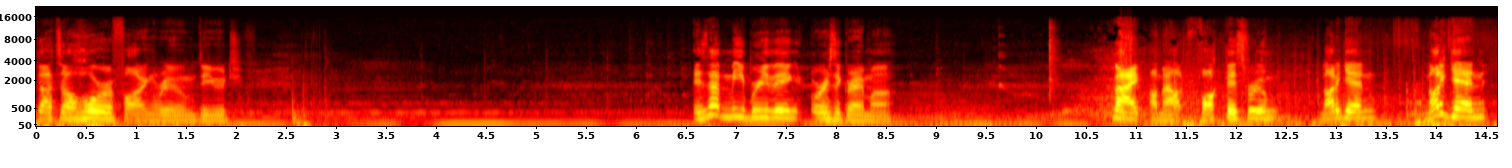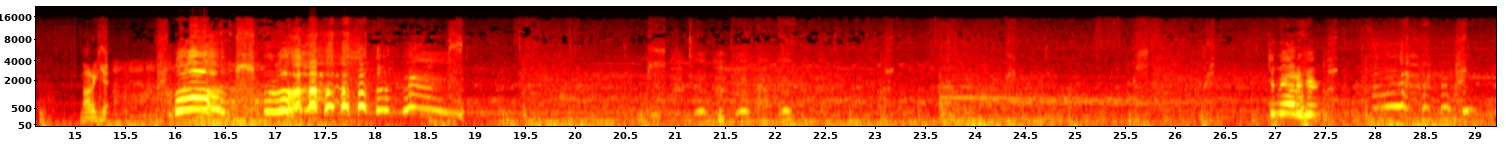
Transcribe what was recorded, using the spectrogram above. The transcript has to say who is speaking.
Speaker 1: That's a horrifying room, dude. Is that me breathing or is it grandma? Right, I'm out. Fuck this room. Not again. Not again. Not again. Oh! Get me out of here.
